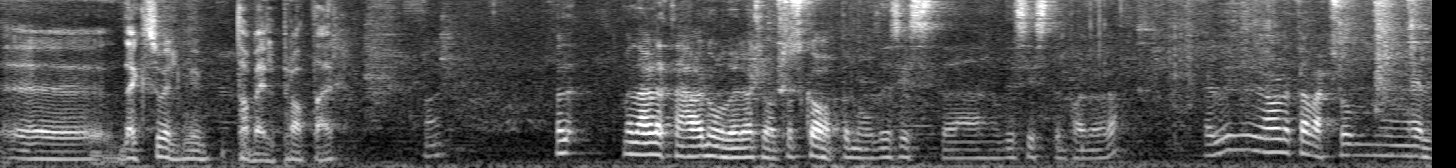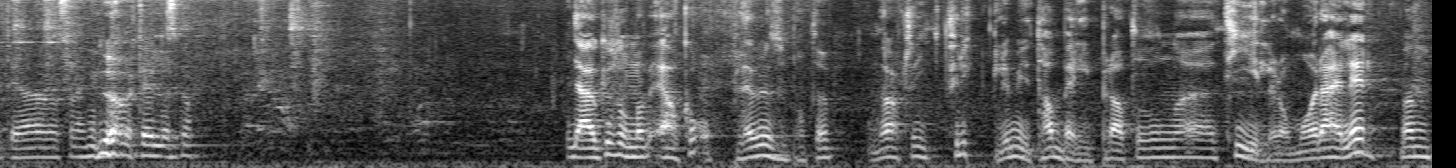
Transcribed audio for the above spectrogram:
eh, det er ikke så veldig mye tabellprat der. Men, men er dette her noe dere har klart å skape nå de siste, de siste par åra? Eller har dette vært sånn hele tida så lenge du har vært i LSK? Det er jo ikke sånn at Jeg har ikke opplevd liksom at det, har vært så fryktelig mye tabellprat og sånn eh, tidligere om åra heller. Men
